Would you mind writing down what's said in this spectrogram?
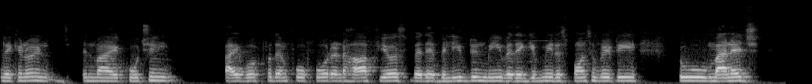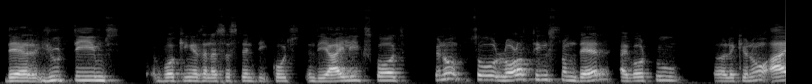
like you know in in my coaching I worked for them for four and a half years where they believed in me, where they give me responsibility to manage their youth teams, working as an assistant coach in the I League squads. You know, so a lot of things from there. I got to uh, like you know, I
